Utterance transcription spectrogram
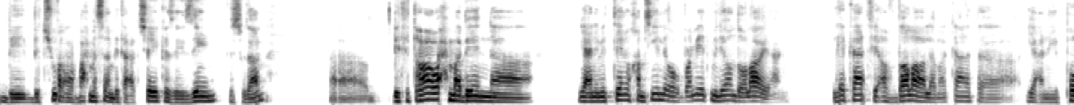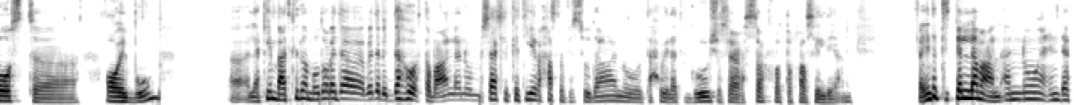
بتشوف الأرباح مثلا بتاعت شركة زي زين في السودان بتتراوح ما بين يعني 250 ل 400 مليون دولار يعني. اللي كانت في أفضلها لما كانت آه، يعني post oil boom لكن بعد كده الموضوع بدأ بدأ بيتدهور طبعا لأنه مشاكل كثيره حصلت في السودان وتحويلات القروش وسعر الصرف والتفاصيل دي يعني. فأنت بتتكلم عن أنه عندك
